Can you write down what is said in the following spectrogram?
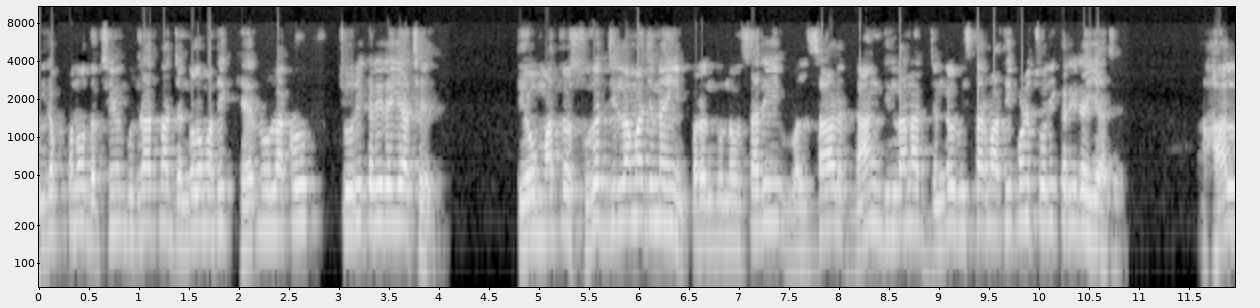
વીરપ્પનો દક્ષિણ ગુજરાતના જંગલોમાંથી ખેરનું લાકડું ચોરી કરી રહ્યા છે. તેઓ માત્ર સુરત જિલ્લામાં જ નહીં, પરંતુ નવસારી, વલસાડ, ડાંગ જિલ્લાના જંગલ વિસ્તારમાંથી પણ ચોરી કરી રહ્યા છે. હાલ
